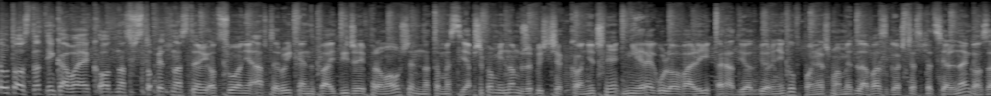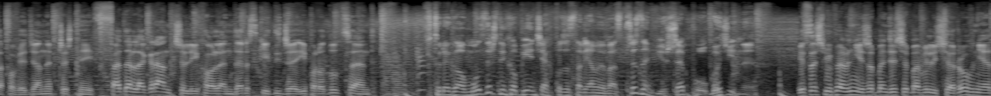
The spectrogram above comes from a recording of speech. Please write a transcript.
Był to ostatni kawałek od nas w 115 odsłonie After Weekend by DJ Promotion. Natomiast ja przypominam, żebyście koniecznie nie regulowali radioodbiorników, ponieważ mamy dla was gościa specjalnego, zapowiedziany wcześniej Fede Legrand, czyli holenderski DJ i producent. w którego muzycznych objęciach pozostawiamy was przez najbliższe pół godziny. Jesteśmy pewni, że będziecie bawili się równie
